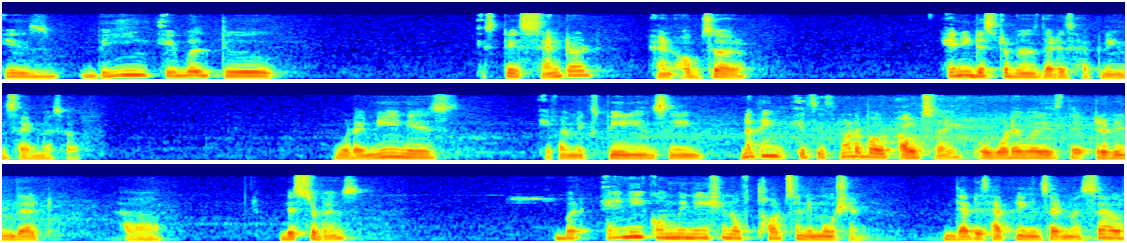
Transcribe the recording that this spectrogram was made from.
is being able to stay centered and observe any disturbance that is happening inside myself. What I mean is if I'm experiencing nothing, it's, it's not about outside or whatever is that triggering that uh, disturbance, but any combination of thoughts and emotion that is happening inside myself,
